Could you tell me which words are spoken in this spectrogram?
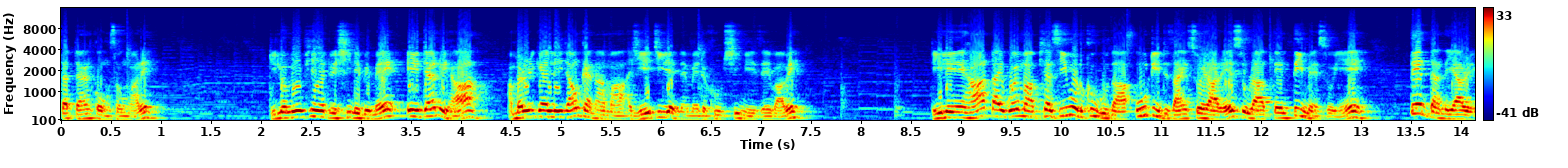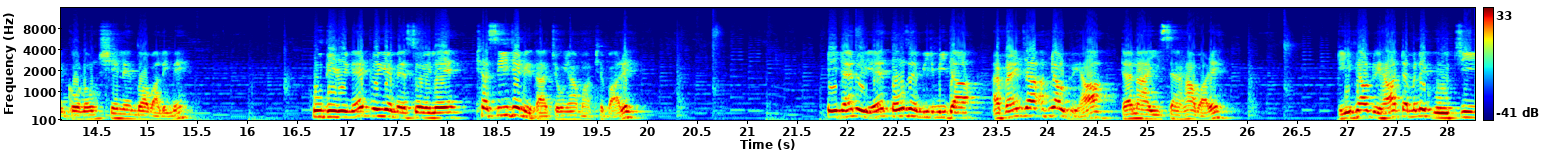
တက်တန်းကုန်ဆုံးပါတယ်။ဒီလိုမျိုးဖြစ်ရတွေရှိနေပေမဲ့ A10 တွေဟာ American လေကြောင်းကဏ္ဍမှာအရေးကြီးတဲ့နာမည်တစ်ခုရှိနေသေးပါပဲ။ဒီလေယာဉ်ဟာတိုက်ပွဲမှာဖျက်ဆီးဖို့တစ်ခုကသာဥတီဒီဇိုင်းဆွဲရတယ်ဆိုတာသင်သိမယ်ဆိုရင်တင့်တန်တရားတွေအကုန်လုံးရှင်းလင်းသွားပါလိမ့်မယ်။ဟူဒီတွေနဲ့တွေ့ခဲ့မယ်ဆိုရင်လည်းဖျက်ဆီးခြင်းတွေသာကြုံရမှာဖြစ်ပါတယ်။ A တန်းတွေရဲ့ 30mm Avenger အမြောက်တွေဟာဒဏ္ဍာရီဆန်လှပါတယ်။ ဒီအမြောက်တွေဟာ10မိနစ်ကိုကြီး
